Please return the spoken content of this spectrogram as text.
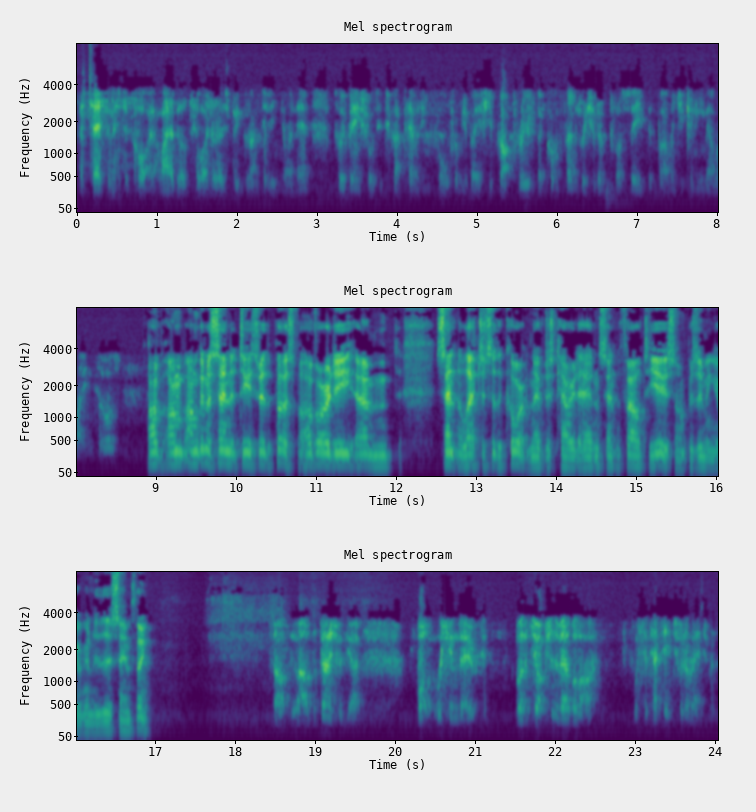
has taken this to court and a liability order has been granted in your name. So we've been instructed to collect payment in full from you. But if you've got proof that confirms we shouldn't proceed, then by all means you can email that in to us. I've, I'm, I'm going to send it to you through the post, but I've already um, sent a letter to the court and they've just carried ahead and sent the file to you, so I'm presuming you're going to do the same thing. So, well, to be honest with you, what we can do, well, the two options available are we can set it into an arrangement,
